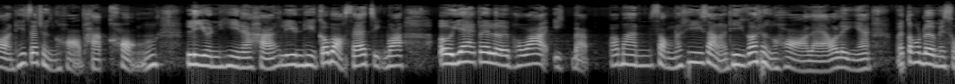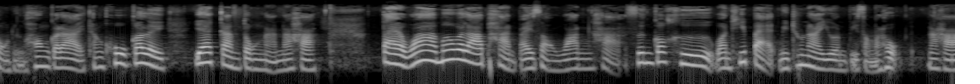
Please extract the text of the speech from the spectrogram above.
ก่อนที่จะถึงหอพักของลียุนฮีนะคะลียุนฮีก็บอกแท้จริงว่าเออแยกได้เลยเพราะว่าอีกแบบประมาณ 2 นาที 3 นาทีก็ถึงหอแล้วอะไรเงี้ย ไม่ต้องเดินไปส่งถึงห้องก็ได้ ทั้งคู่ก็เลยแยกกันตรงนั้นนะคะ แต่ว่าเมื่อเวลาผ่านไป 2 วันค่ะ ซึ่งก็คือวันที่ 8 มิถุนายนปี 2006 นะคะ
